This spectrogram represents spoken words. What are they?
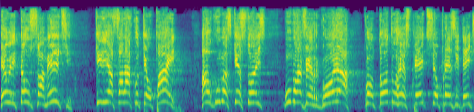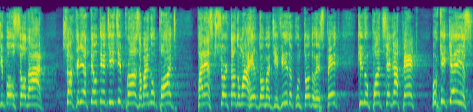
Eu então somente queria falar com teu pai algumas questões. Uma vergonha, com todo o respeito, seu presidente Bolsonaro. Só queria ter um dedinho de prosa, mas não pode. Parece que o senhor está numa redoma de vida, com todo o respeito, que não pode chegar perto. O que, que é isso?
